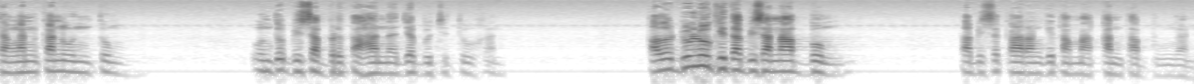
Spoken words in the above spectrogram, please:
Jangankan untung. Untuk bisa bertahan aja puji Tuhan. Kalau dulu kita bisa nabung. Tapi sekarang kita makan tabungan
